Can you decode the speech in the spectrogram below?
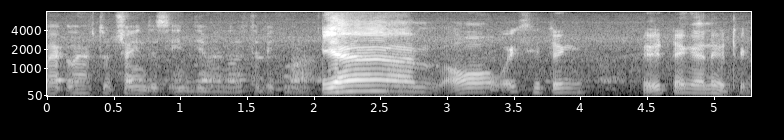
We we have to change this Indiaman a little bit more. Yeah, I'm always hitting, hitting and hitting.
